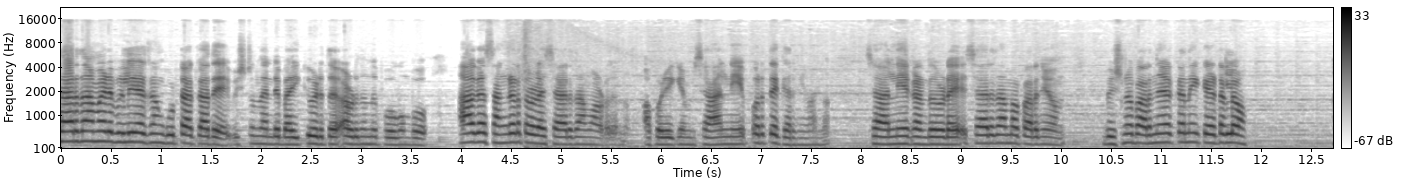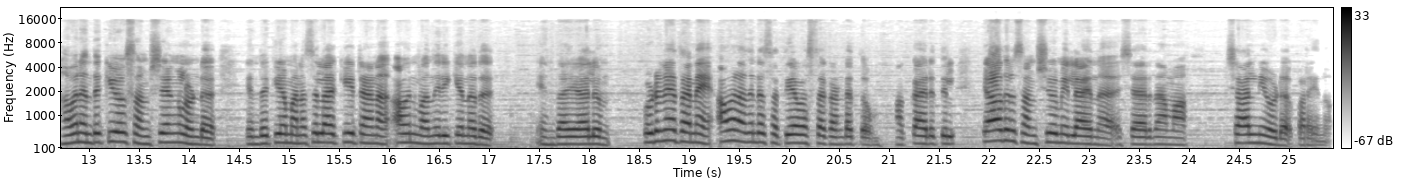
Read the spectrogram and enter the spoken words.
ശാരദാമ്മയുടെ വിളിയേക്കാൻ കൂട്ടാക്കാതെ വിഷ്ണു തന്റെ ബൈക്കും എടുത്ത് അവിടെ നിന്ന് പോകുമ്പോൾ ആകെ സങ്കടത്തോടെ ശാരദാമ്മ അവിടെ നിന്നു. അപ്പോഴേക്കും ശാലിനിയെ പുറത്തേക്ക് ഇറങ്ങി വന്നു. ശാലിനിയെ കണ്ടതോടെ ശാരദാമ്മ പറഞ്ഞു വിഷ്ണു പറഞ്ഞൊക്കെ നീ കേട്ടല്ലോ? അവൻ എന്തൊക്കെയോ സംശയങ്ങളുണ്ട് എന്തൊക്കെയോ മനസ്സിലാക്കിയിട്ടാണ് അവൻ വന്നിരിക്കുന്നത്. എന്തായാലും ഉടനെ തന്നെ അവൻ അതിന്റെ സത്യാവസ്ഥ കണ്ടെത്തും. അക്കാര്യത്തിൽ യാതൊരു സംശയവുമില്ല എന്ന് ശാരദാമ്മ ശാലിനിയോട് പറയുന്നു.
